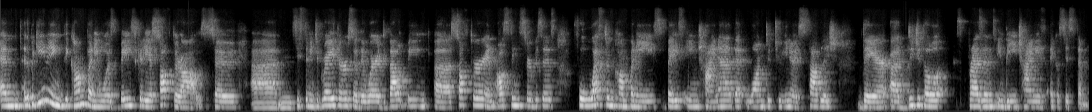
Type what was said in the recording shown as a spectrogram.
And at the beginning, the company was basically a software house, so um, system integrator. So they were developing uh, software and hosting services for Western companies based in China that wanted to, you know, establish their uh, digital presence in the Chinese ecosystem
